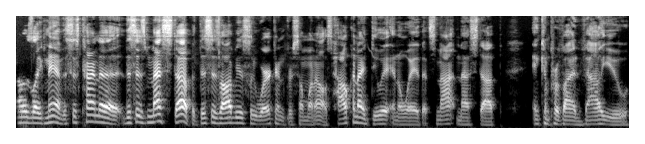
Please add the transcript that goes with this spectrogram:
I was like, man, this is kind of this is messed up, but this is obviously working for someone else. How can I do it in a way that's not messed up and can provide value,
